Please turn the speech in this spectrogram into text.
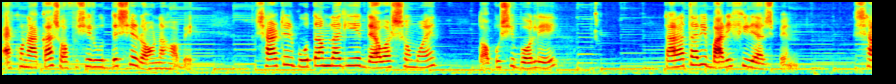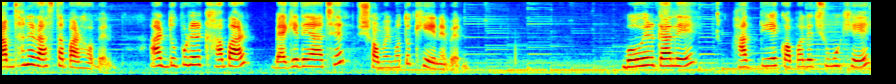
এখন আকাশ অফিসের উদ্দেশ্যে রওনা হবে। শার্টের বোতাম লাগিয়ে দেওয়ার সময় তপসী বলে, তাড়াতাড়ি বাড়ি ফিরে আসবেন। সাবধানে রাস্তা পার হবেন। আর দুপুরের খাবার ব্যাগে দেয়া আছে, সময় মতো খেয়ে নেবেন। বউয়ের গালে হাত দিয়ে কপালে চুমু খেয়ে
